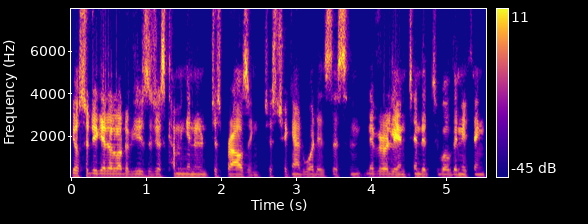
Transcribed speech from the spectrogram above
you also do get a lot of users just coming in and just browsing, just checking out what is this, and never really intended to build anything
